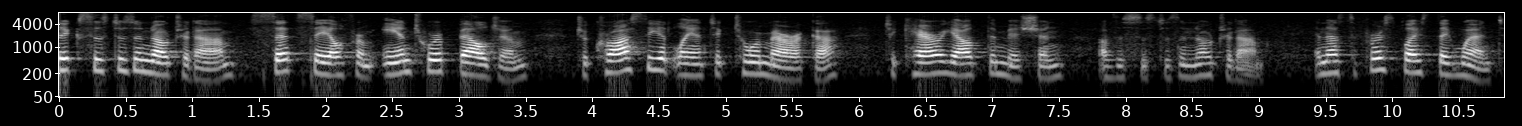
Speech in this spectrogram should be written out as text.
six Sisters of Notre Dame set sail from Antwerp, Belgium, to cross the Atlantic to America to carry out the mission of the Sisters of Notre Dame. And that's the first place they went.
